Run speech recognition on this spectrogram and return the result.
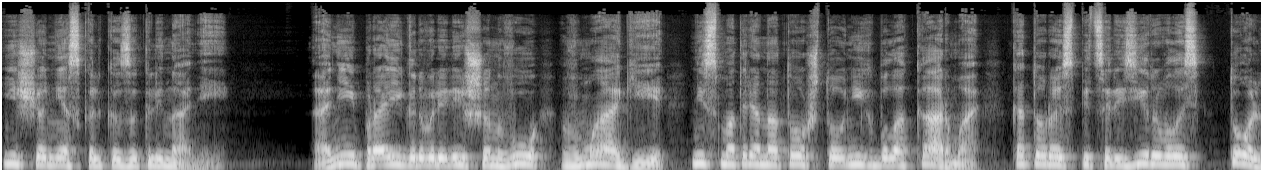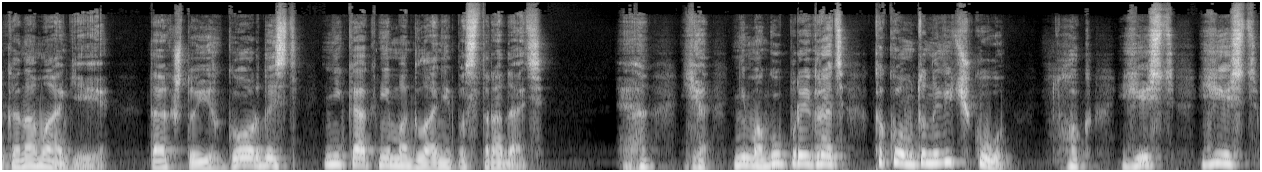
еще несколько заклинаний. Они проигрывали Ли Шенву в магии, несмотря на то, что у них была карма, которая специализировалась только на магии, так что их гордость никак не могла не пострадать. «Я, я не могу проиграть какому-то новичку». «Так, есть, есть».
